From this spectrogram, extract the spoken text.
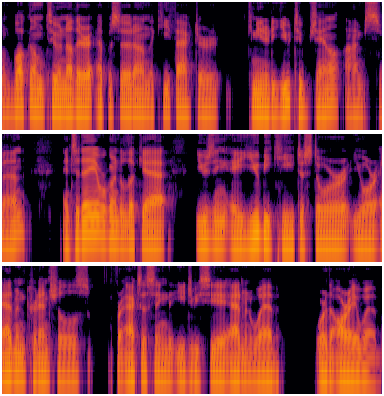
and welcome to another episode on the Keyfactor Community YouTube channel. I'm Sven, and today we're going to look at using a YubiKey to store your admin credentials for accessing the EJBCA admin web or the RA web.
